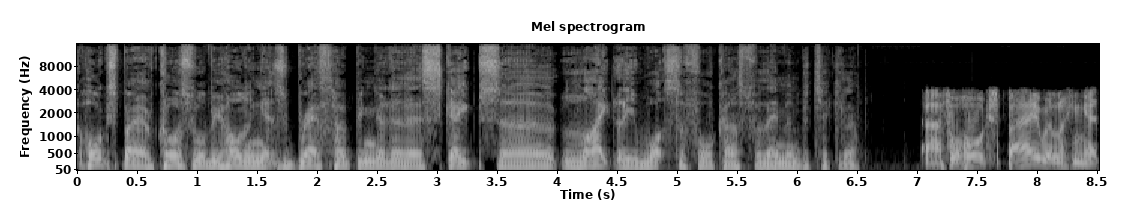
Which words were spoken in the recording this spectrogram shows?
Hawke's Bay, of course, will be holding its breath, hoping that it escapes uh, lightly. What's the forecast for them in particular? Uh, for Hawke's Bay, we're looking at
